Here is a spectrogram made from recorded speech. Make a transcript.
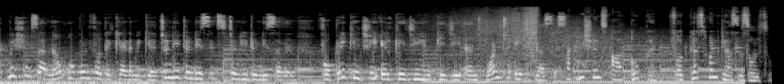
Admissions are now open for the academic year 2026-2027 for pre-KG, LKG, UKG and 1 to 8 classes. Admissions are open for plus one classes also.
